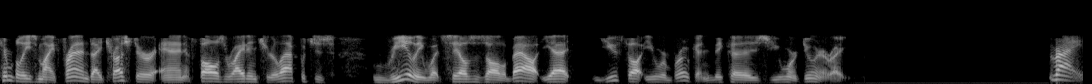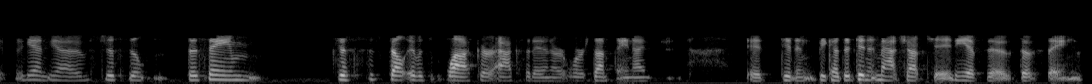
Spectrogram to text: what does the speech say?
Kimberly's my friend. I trust her and it falls right into your lap, which is really what sales is all about. Yet you thought you were broken because you weren't doing it right. Right. Again, yeah, it was just the, the same. Just felt it was luck or accident or or something. I it didn't because it didn't match up to any of the, those things.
